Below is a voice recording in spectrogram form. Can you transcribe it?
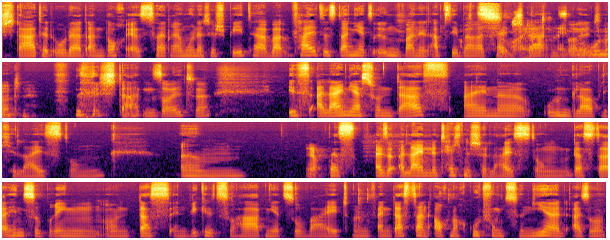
startet oder dann doch erst zwei, drei Monate später, aber falls es dann jetzt irgendwann in absehbarer Zeit Zwei, starten sollte, starten sollte, ist allein ja schon das eine unglaubliche Leistung. Ähm, Ja. das, also allein eine technische Leistung, das da hinzubringen und das entwickelt zu haben jetzt so weit. Und wenn das dann auch noch gut funktioniert, also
